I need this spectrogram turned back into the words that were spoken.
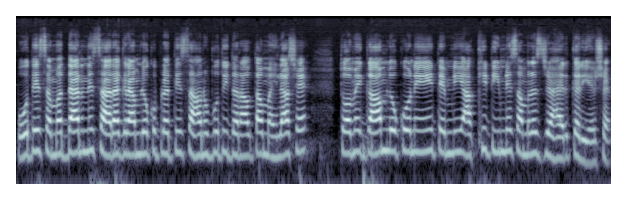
પોતે સમજદાર અને સારા ગ્રામ લોકો પ્રત્યે સહાનુભૂતિ ધરાવતા મહિલા છે. તો અમે ગામ લોકોને તેમની આખી ટીમને સમરસ જાહેર કરીએ છીએ.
